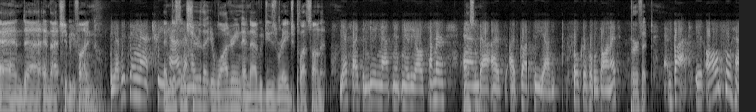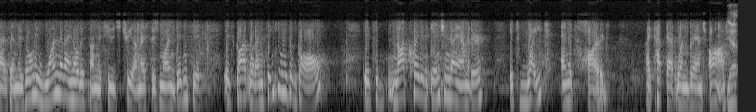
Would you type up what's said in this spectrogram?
and uh, and that should be fine. The other thing that tree has. And has, just ensure it's- that you're watering. And I would use Rage Plus on it. yes, I've been doing that nearly all summer, Awesome. and uh, I've I've got the um, soaker hose on it. Perfect. But it also has, and there's only one that I noticed on this huge tree, unless there's more and didn't see it. It's got what I'm thinking is a gall. It's a, not quite an inch in diameter. It's white and it's hard. I cut that one branch off. Yeah.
